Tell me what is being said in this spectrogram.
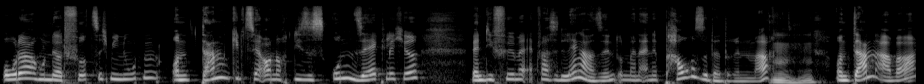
oder 140 Minuten. Und dann gibt's ja auch noch dieses Unsägliche, wenn die Filme etwas länger sind und man eine Pause da drin macht. Mhm. Und dann aber,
